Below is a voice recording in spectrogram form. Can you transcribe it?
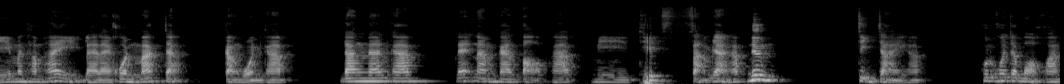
นี้มันทำให้หลายๆ คนมักจะกังวลครับ ดังนั้นครับ แนะนำการตอบครับ มีทิปสามอย่างครับหนึ่งจริงใจครับ คุณควรจะบอกความ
